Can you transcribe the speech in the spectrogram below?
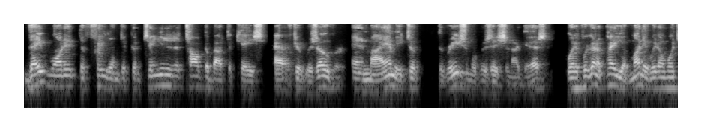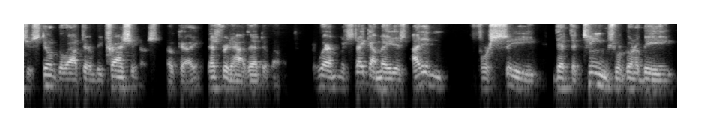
They wanted the freedom to continue to talk about the case after it was over. And Miami took the reasonable position, I guess. Well, if we're going to pay you money, we don't want you to still go out there and be trashing us. Okay. That's really how that developed. Where a mistake I made is I didn't foresee that the teams were going to be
